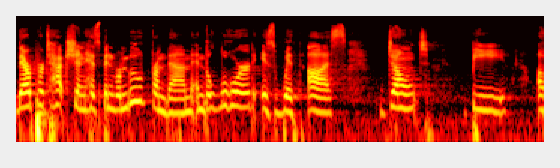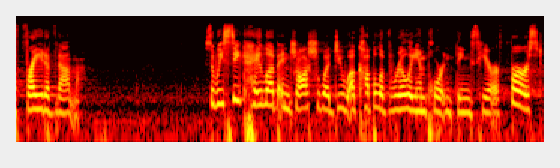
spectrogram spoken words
Their protection has been removed from them, and the Lord is with us. Don't be afraid of them. So we see Caleb and Joshua do a couple of really important things here. First,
